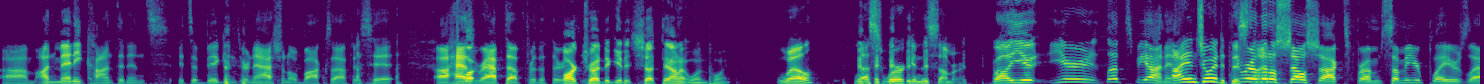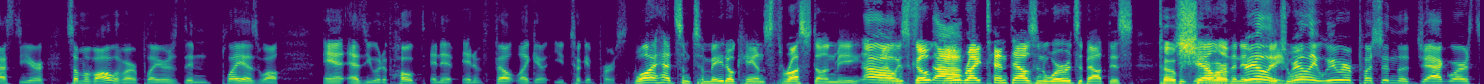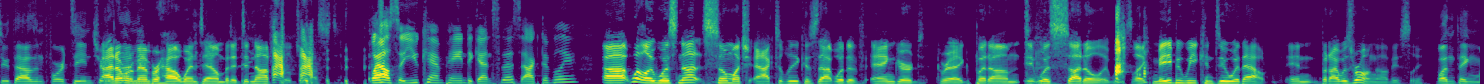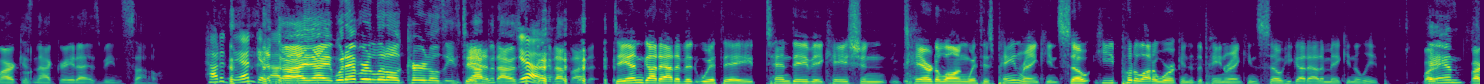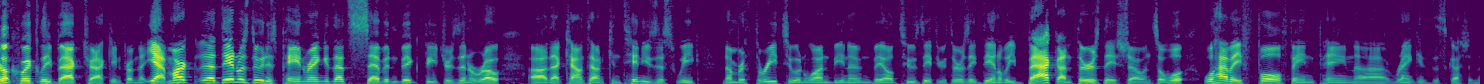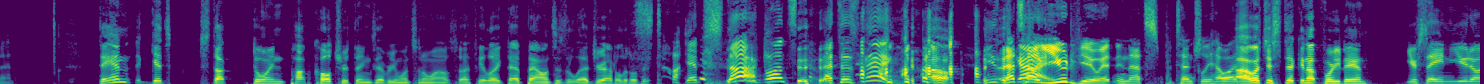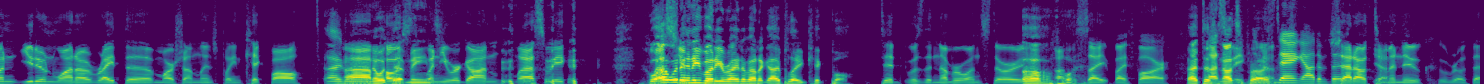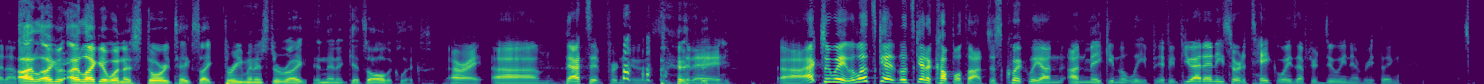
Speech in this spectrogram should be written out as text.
Um, on many continents, it's a big international box office hit. Uh, has Mark- wrapped up for the third. Mark season. tried to get it shut down at one point. Well, less work in the summer. Well, you, you're. Let's be honest. I enjoyed it this you were time. a little shell shocked from some of your players last year. Some of all of our players didn't play as well a- as you would have hoped, and it and it felt like it, you took it personally. Well, I had some tomato cans thrust on me. And I Oh, was go go write ten thousand words about this Toby shell Gilmore. of an really, individual. really, we were pushing the Jaguars 2014. trade I don't remember how it went down, but it did not feel just. Wow, so you campaigned against this actively? Uh, well, it was not so much actively because that would have angered Greg, but um, it was subtle. It was like maybe we can do without, and but I was wrong, obviously. One thing Mark is not great at is being subtle. How did Dan get out of it? I, I, whatever little kernels he's Dan? dropping, I was Yeah. picking up on it. Dan got out of it with a 10 day vacation paired along with his pain rankings. So he put a lot of work into the pain rankings, so he got out of making the leap. Mark, Dan, Mark some- quickly backtracking from that. Yeah, Mark. Uh, Dan was doing his pain rankings. That's seven big features in a row. Uh, that countdown continues this week. Number three, two, and one being unveiled Tuesday through Thursday. Dan will be back on Thursday's show, and so we'll we'll have a full Fane Pain uh, rankings discussion then. Dan gets stuck doing pop culture things every once in a while, so I feel like that balances the ledger out a little bit. Get stuck. that's his thing. oh, He's the That's how you'd view it, and that's potentially how I. I was just sticking up for you, Dan. You're saying you don't you didn't want to write the Marshawn Lynch playing kickball. I don't uh, even know what that means. when you were gone last week. Why Wes, would you- anybody write about a guy playing kickball? Did was the number one story Oh, on boy. the site by far. That does last not week. surprise me. Staying out of this. Shout out to Yeah. Manuk who wrote that up. I like it, I like it when a story takes like three minutes to write and then it gets all the clicks. All right, um, that's it for news today. Uh, actually, wait. well, Let's get let's get a couple thoughts just quickly on on making the leap. If if you had any sort of takeaways after doing everything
